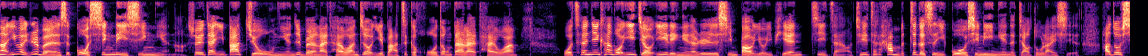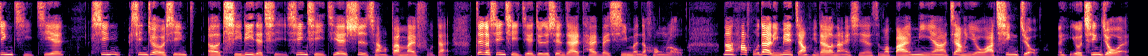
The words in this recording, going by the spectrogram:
那因为日本人是过新历新年啊，所以在一八九五年日本人来台湾之后，也把这个活动带来台湾。我曾经看过一九一零年的《日日新报》有一篇记载哦，其实他他们这个是以过新历年的角度来写。他说新起街新新就有新呃起立的起新起街市场贩卖福袋，这个新起街就是现在台北西门的红楼。那他福袋里面奖品带有哪一些？什么白米啊、酱油啊、清酒？诶，有清酒诶，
